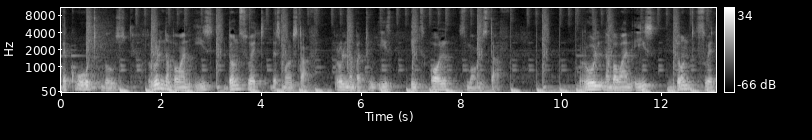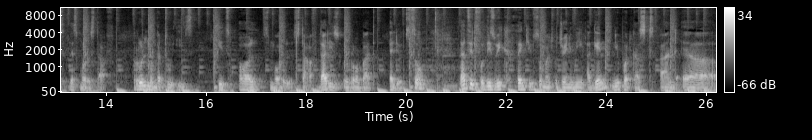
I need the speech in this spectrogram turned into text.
the quote goes Rule number one is don't sweat the small stuff. Rule number two is it's all small stuff. Rule number one is don't sweat the small stuff. Rule number two is it's all small stuff. That is Robert Eliot. So that's it for this week. Thank you so much for joining me again. New podcast and uh,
